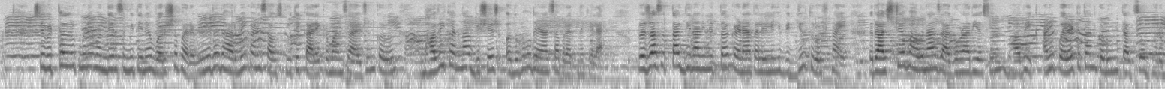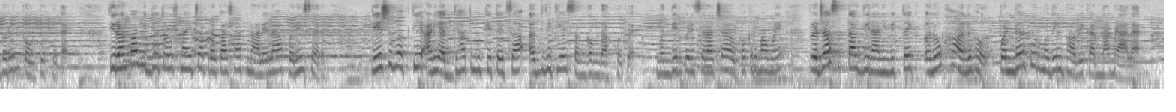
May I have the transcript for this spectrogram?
श्री विठ्ठल रुक्मिणी मंदिर समितीने वर्षभर विविध धार्मिक आणि सांस्कृतिक कार्यक्रमांचं आयोजन करून भाविकांना विशेष अनुभव देण्याचा प्रयत्न केला आहे प्रजासत्ताक दिनानिमित्त करण्यात आलेली ही विद्युत रोषणाई राष्ट्रीय भावना जागवणारी असून भाविक आणि पर्यटकांकडून त्याचं भरभरून कौतुक होत आहे. तिरंगा विद्युत रोषणाईच्या प्रकाशात नालेला हा परिसर देशभक्ती आणि अध्यात्मिकतेचा अद्वितीय संगम दाखवतोय. मंदिर परिसराच्या उपक्रमामुळे प्रजासत्ताक दिनानिमित्त एक अनोखा अनुभव पंढरपूरमधील भाविकांना मिळाला आहे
